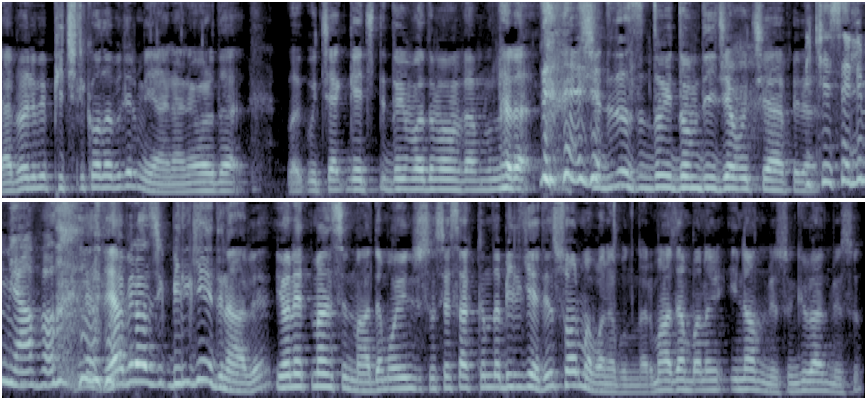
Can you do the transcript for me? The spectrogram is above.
Ya böyle bir piçlik olabilir mi yani? Hani orada bak uçak geçti duymadım ama ben bunlara şimdi nasıl duydum diyeceğim uçağa falan. Bir keselim ya falan. Ya birazcık bilgi edin abi. Yönetmensin madem, oyuncusun, ses hakkında bilgi edin. Sorma bana bunları. Madem bana inanmıyorsun, güvenmiyorsun.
